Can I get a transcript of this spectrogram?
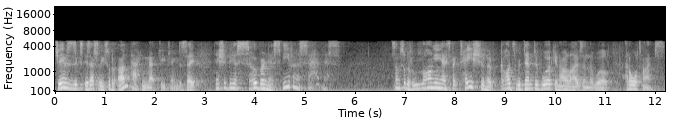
James is, is actually sort of unpacking that teaching to say there should be a soberness, even a sadness, some sort of longing expectation of God's redemptive work in our lives and the world at all times.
